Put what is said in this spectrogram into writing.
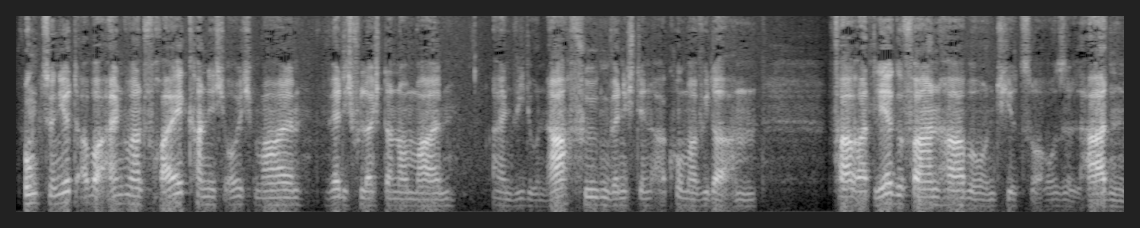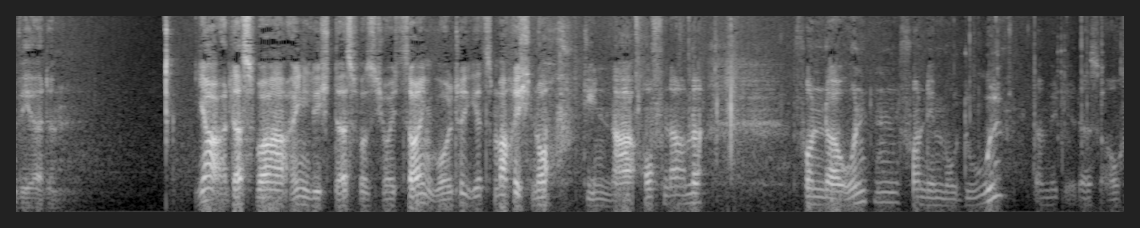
Funktioniert aber einwandfrei, kann ich euch mal werde ich vielleicht dann nochmal ein Video nachfügen, wenn ich den Akku mal wieder am Fahrrad leer gefahren habe und hier zu Hause laden werde. Ja, das war eigentlich das, was ich euch zeigen wollte. Jetzt mache ich noch die Nahaufnahme von da unten, von dem Modul, damit ihr das auch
